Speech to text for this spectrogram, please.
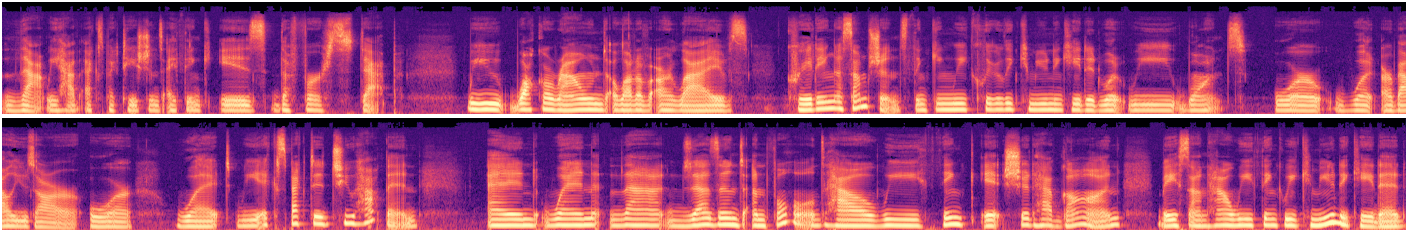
that we have expectations, I think, is the first step. We walk around a lot of our lives creating assumptions, thinking we clearly communicated what we want or what our values are or what we expected to happen. And when that doesn't unfold how we think it should have gone based on how we think we communicated,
